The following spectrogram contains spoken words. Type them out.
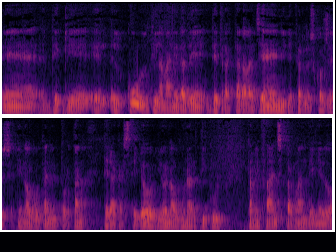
eh, de que el, el cult i la manera de, de tractar a la gent i de fer les coses en algo tan important per a Castelló jo en algun artícul també fa anys parlant de Lledó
